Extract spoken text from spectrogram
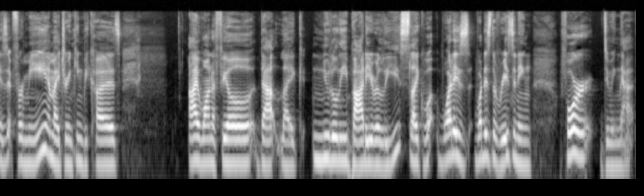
is it for me? Am I drinking because I want to feel that like noodly body release? Like what what is what is the reasoning for doing that?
